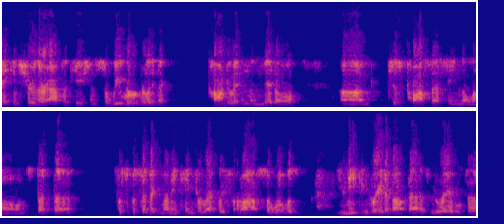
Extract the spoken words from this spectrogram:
making sure their applications. So we were really like conduit in the middle, um, just processing the loans. But the the specific money came directly from us. So what was unique and great about that is we were able to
